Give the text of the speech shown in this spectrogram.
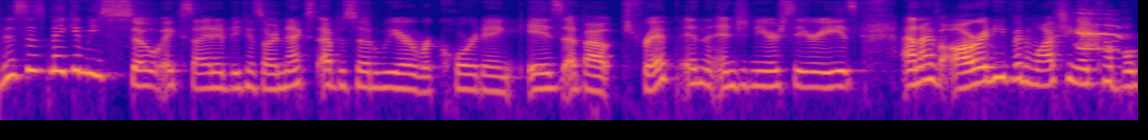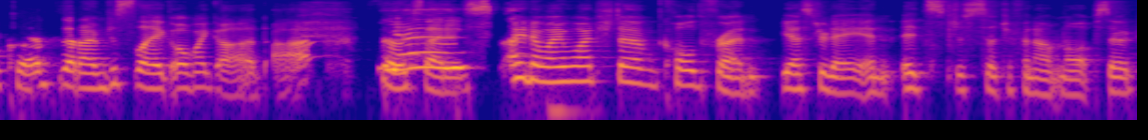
This is making me so excited because our next episode we are recording is about Trip in the Engineer series, and I've already been watching a couple clips that I'm just like, oh my god, ah, so excited. I know. I watched um Cold Front yesterday, and it's just such a phenomenal episode.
